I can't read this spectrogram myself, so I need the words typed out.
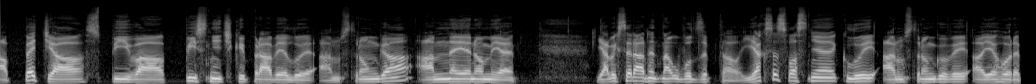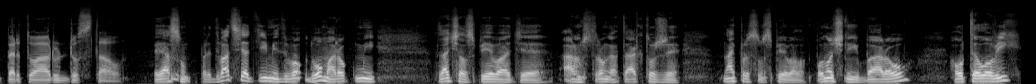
a Peťa zpívá písničky právě Louis Armstronga a nejenom je. Já bych se rád hned na úvod zeptal, jak ses vlastně k Louis Armstrongovi a jeho repertoáru dostal? Ja som pred 22 rokmi začal spievať eh, Armstronga takto, že najprv som spieval po nočných barov, hotelových,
